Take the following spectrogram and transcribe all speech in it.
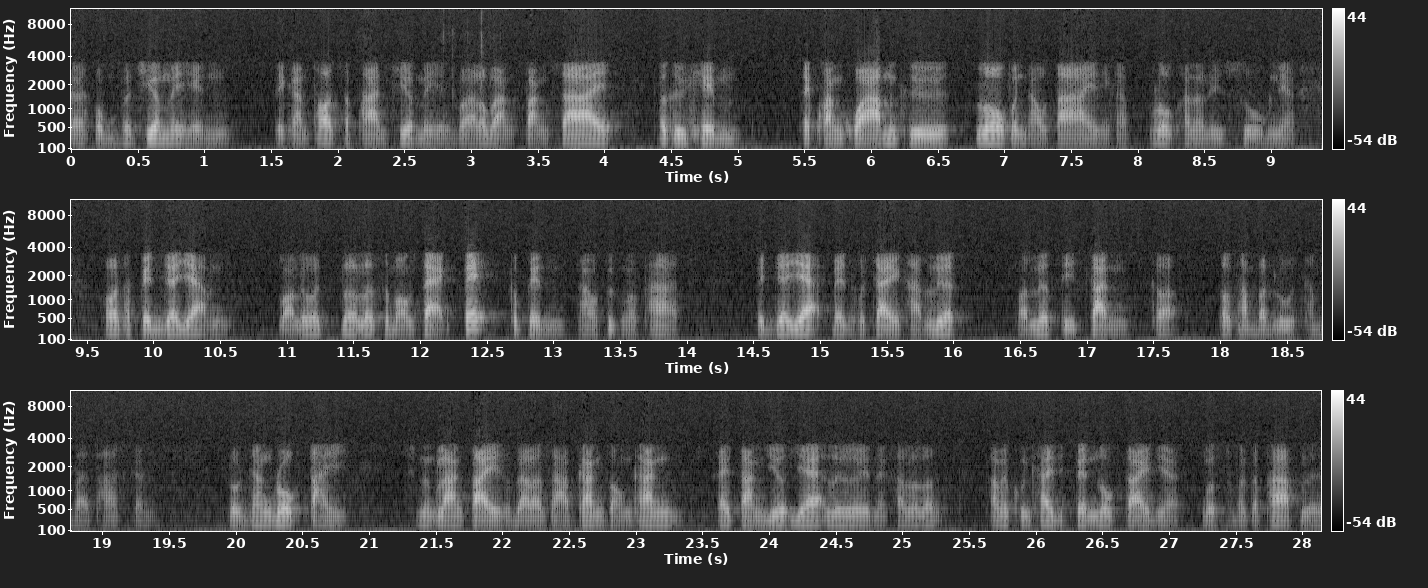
แต่ผมเชื่อมไม่เห็นในการทอดสะพานเชื่อมไม่เห็นว่าระหว่างฝั่งซ้ายก็คือเค็ม แต่ฝั่งขวามันคือโรคมันเอาตายนะครับโรคคาร์โบไฮเดรตสูงเนี่ย เพราะถ้าเป็นแย่ๆหลอดเลือดหลอดเลือดสมองแตกเป๊ะก็เป็นเอาพึ่งมาพาดเป็นแย่ๆเป็นหัวใจขาดเลือดหลอดเลือดตีบตันก็ต้องทำบรรลุทำบายพาสกันรวมทั้งโรคไตซึ่งล้างไตสัปดาห์ละสามครั้งสองครั้งใช้ตังค์เยอะแยะเลยนะครับ แล้วก็ทำให้คนไข้ที่เป็นโรคไตเนี่ยหมดสมรรถภาพเลย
